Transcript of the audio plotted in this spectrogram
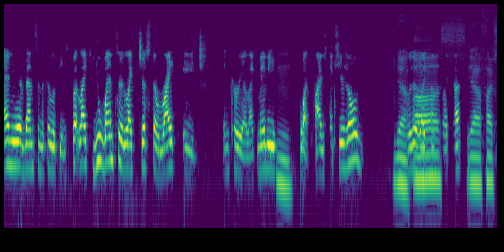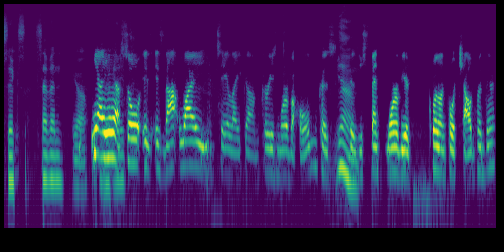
any events in the Philippines. But like you went to like just the right age in Korea, like maybe mm, what five six years old. yeah. Was it like uh, something like that? Yeah, five, six, seven. Yeah. Yeah, yeah, yeah. Right. So is is that why you'd say like um Korea is more of a home because Yeah. you spent more of your quote unquote childhood there?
